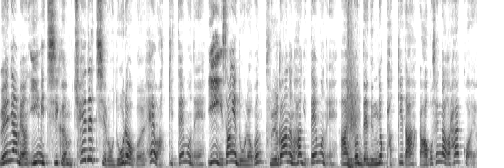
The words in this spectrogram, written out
왜냐면 이미 지금 최대치로 노력을 해왔기 때문에 이 이상의 노력은 불가능하기 때문에 아, 이건 내 능력 밖이다 라고 생각을 할 거예요.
